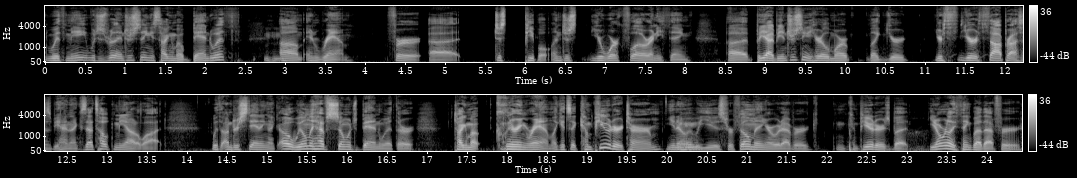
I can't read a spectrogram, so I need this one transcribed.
with me, which is really interesting. Is talking about bandwidth Mhm. um, and RAM for uh, people and just your workflow or anything. Uh, but yeah, it'd be interesting to hear a little more like your your your thought process behind that because that's helped me out a lot with understanding like oh we only have so much bandwidth or talking about clearing RAM like it's a computer term you know Mhm. we use for filming or whatever c- computers but you don't really think about that for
